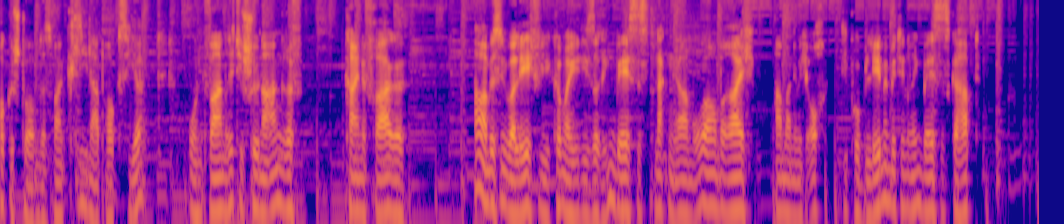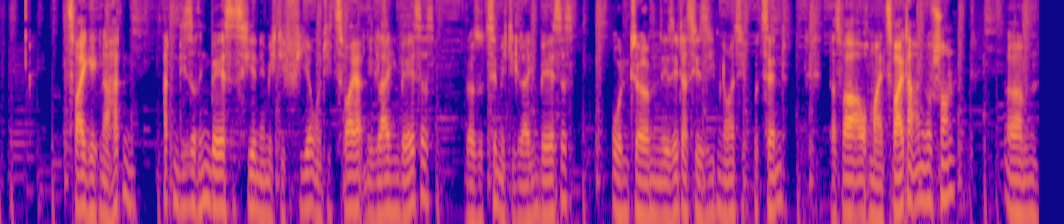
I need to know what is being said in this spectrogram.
Hock gestorben. Das war ein Cleanup-Hocks hier. Und war ein richtig schöner Angriff. Keine Frage. Haben wir ein bisschen überlegt, wie können wir hier diese Ringbases knacken. Ja, im oberen Bereich haben wir nämlich auch die Probleme mit den Ringbases gehabt. Zwei Gegner hatten, hatten diese Ringbases hier, nämlich die vier und die zwei hatten die gleichen Bases. Oder so ziemlich die gleichen Bases. Und ähm, ihr seht das hier 97%. Das war auch mein zweiter Angriff schon. Ähm,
